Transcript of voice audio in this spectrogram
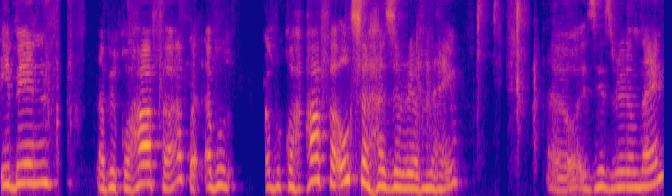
ibn Abu Quhafa, but Abu, Abu Quhafa also has a real name. Uh, what is his real name?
